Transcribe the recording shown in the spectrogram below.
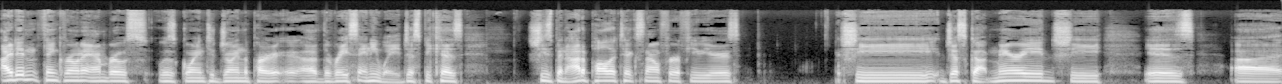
I didn't think Rona Ambrose was going to join the part uh, the race anyway, just because she's been out of politics now for a few years. She just got married. She is. Uh,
